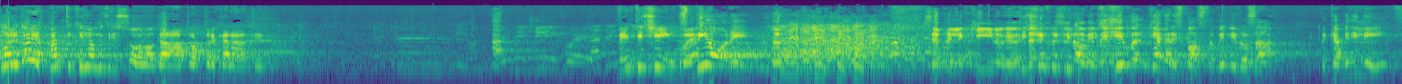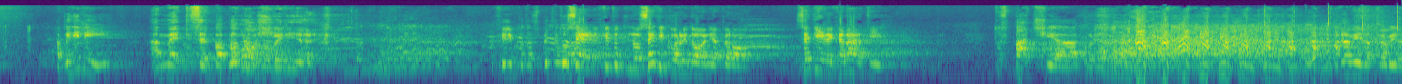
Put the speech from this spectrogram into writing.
Corridonia quanti chilometri sono da Porto Recanati? 25? Spione! Sempre il lecchino che 25 chilometri. 25, chi è che ha risposto? Quindi lo sa. Perché abiti lì? Abiti lì? Ammetti, se il papà Lo non vuoi dire. Filippo, ti aspettiamo. Tu sei, che tu non sei di Corridonia però, sei di Recanati? Tu spacci a Corridonia. capito, ho capito.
